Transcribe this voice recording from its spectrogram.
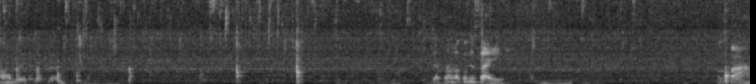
หอมเลยนะเพื่อนจากนั้นเราก็จะใส่น้ำตาล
